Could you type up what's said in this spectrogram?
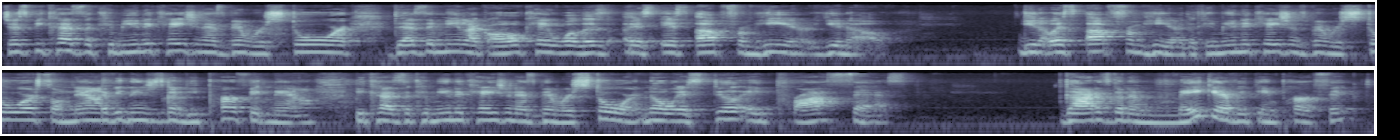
Just because the communication has been restored doesn't mean like, okay, well, it's, it's, it's up from here, you know you know, it's up from here. The communication's been restored. So now everything's just going to be perfect now because the communication has been restored. No, it's still a process. God is going to make everything perfect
